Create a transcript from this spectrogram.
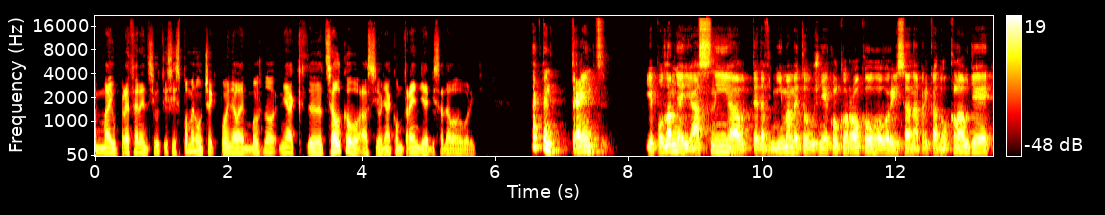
majú preferenciu? Ty si spomenul checkpoint, ale možno nejak celkovo asi o nejakom trende by sa dalo hovoriť. Tak ten trend je podľa mňa jasný a teda vnímame to už niekoľko rokov, hovorí sa napríklad o cloude,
